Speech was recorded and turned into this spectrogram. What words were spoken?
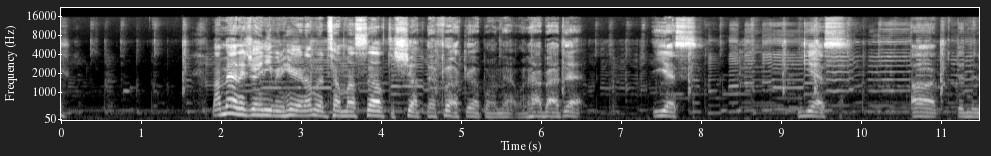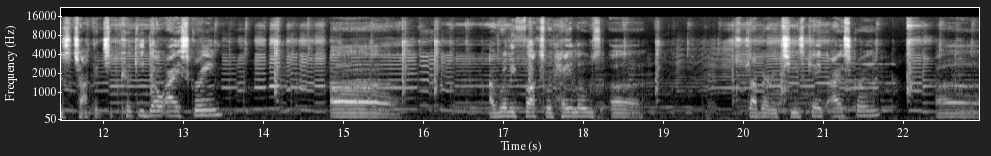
My manager ain't even here, and I'm gonna tell myself to shut the fuck up on that one. How about that? Yes. Yes. Uh, then there's chocolate chip cookie dough ice cream. Uh, I really fucks with Halo's uh strawberry cheesecake ice cream. Uh,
